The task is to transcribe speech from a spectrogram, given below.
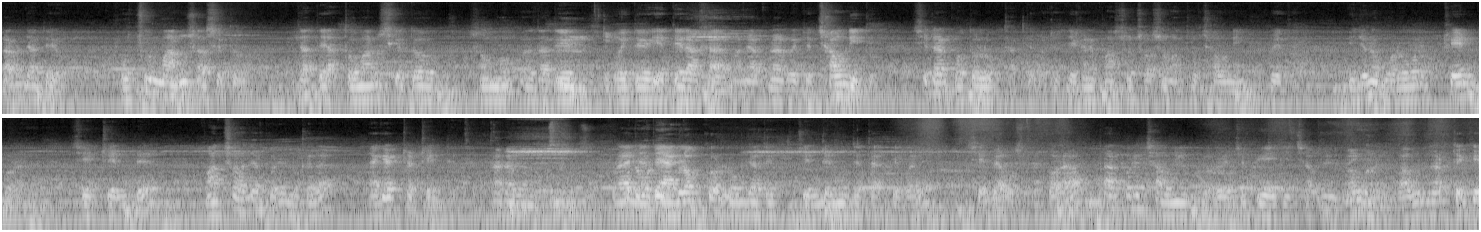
কারণ যাতে প্রচুর মানুষ আসে তো যাতে এত মানুষকে তো সম্ভব তাদের ওইতে এতে রাখা মানে আপনার ওই যে ছাউনিতে সেটার কত লোক থাকতে পারে? যেখানে পাঁচশো ছশো মাত্র ছাউনি হয়ে থাকে। এই জন্য বড়ো বড়ো ট্রেন করা সেই ট্রেনতে পাঁচ ছ হাজার করে লোকেরা এক একটা ট্রেনতে প্রায় যাতে এক লক্ষ লোক যাতে ট্রেনটের মধ্যে থাকতে পারে সে ব্যবস্থা করা তারপরে ছাউনি রয়েছে পিএইচি ছাউনি বাবুরঘাট। বাবুরঘাট থেকে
